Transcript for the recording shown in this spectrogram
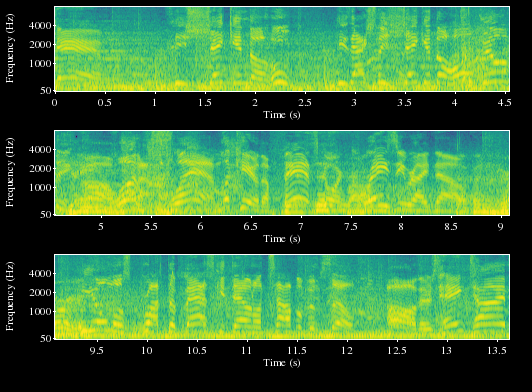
jam. He's shaking the hoop. He's actually shaking the whole building. Oh, what a slam. Look here, the fans assist going crazy right now. He almost brought the basket down on top of himself. Oh, there's hang time,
